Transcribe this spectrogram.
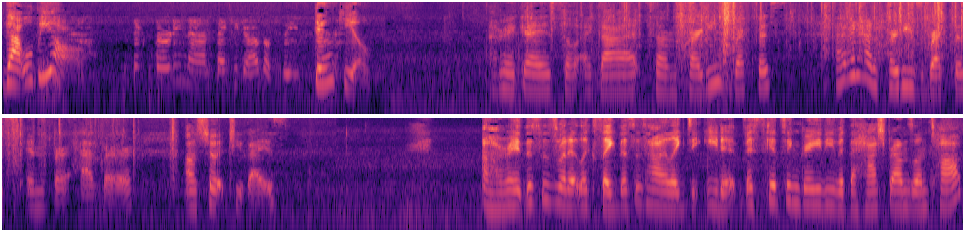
That will be all. 639. Thank you, guys. I'll see you. Thank you. All right, guys. So I got some Hardee's breakfast. I haven't had Hardee's breakfast in forever. I'll show it to you guys. All right, this is what it looks like. This is how I like to eat it. Biscuits and gravy with the hash browns on top.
